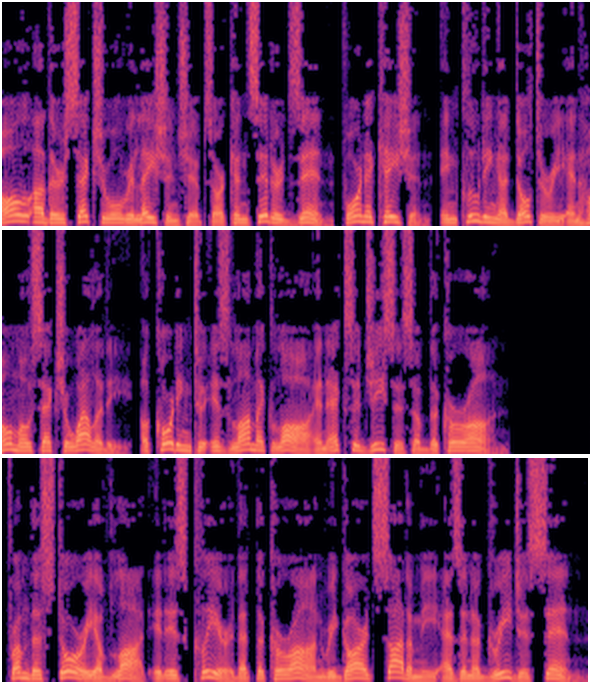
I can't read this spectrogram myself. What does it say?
All other sexual relationships are considered zin fornication, including adultery and homosexuality, according to Islamic law and exegesis of the Quran. From the story of Lot it is clear that the Quran regards sodomy as an egregious sin.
